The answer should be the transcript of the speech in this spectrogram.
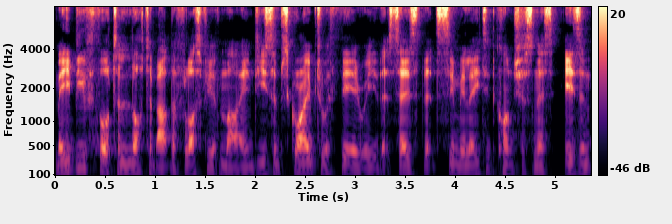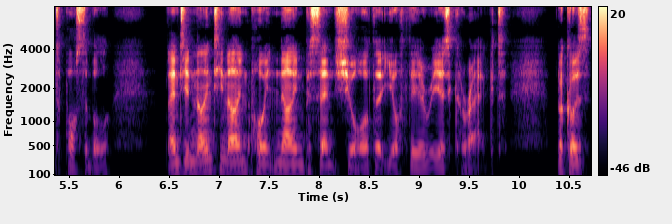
Maybe you've thought a lot about the philosophy of mind. You subscribe to a theory that says that simulated consciousness isn't possible, and you're 99.9% sure that your theory is correct. because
